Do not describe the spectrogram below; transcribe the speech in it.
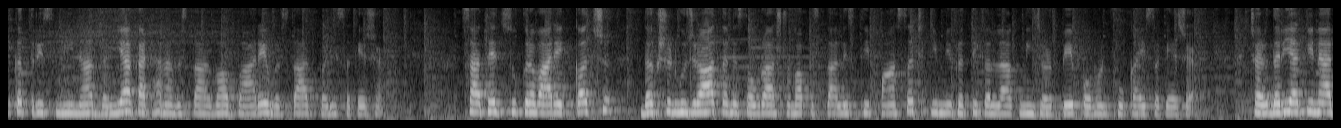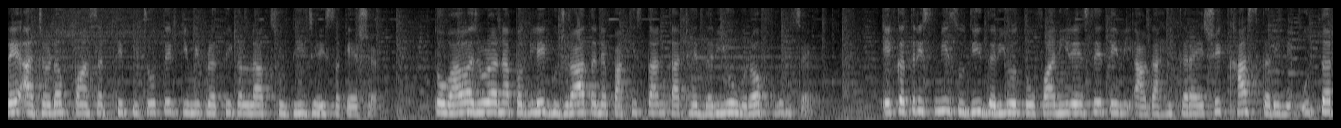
એકત્રીસમીના દરિયાકાંઠાના વિસ્તારમાં ભારે વરસાદ પડી શકે છે. સાથે જ શુક્રવારે કચ્છ, દક્ષિણ ગુજરાત અને સૌરાષ્ટ્રમાં પિસ્તાલીસથી પાસઠ કિમી પ્રતિ કલાકની ઝડપે પવન ફૂંકાઈ શકે છે. જ્યારે દરિયા કિનારે આ ઝડપ પાસઠથી પિચોતેર કિમી પ્રતિ કલાક સુધી જઈ શકે છે. તો વાવાઝોડાના પગલે ગુજરાત અને પાકિસ્તાન કાંઠે દરિયો રફ બનશે એકત્રીસમી સુધી દરિયો તોફાની રહેશે તેવી આગાહી કરાઈ છે, ખાસ કરીને ઉત્તર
